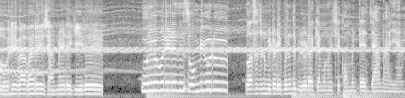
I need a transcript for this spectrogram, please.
ওরে বাবা রে সামনে এটা কি রে? ওরে বাবা রে, এটা জম্বি গরু। তো আসার জন্য ভিডিওটা এই পর্যন্ত ভিডিওটা কেমন হয়েছে কমেন্টে জানাইয়েন।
